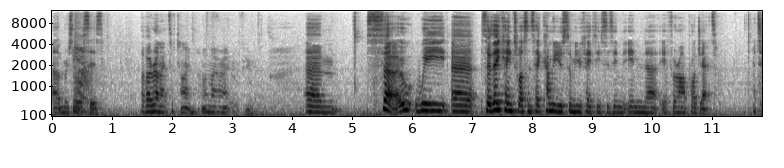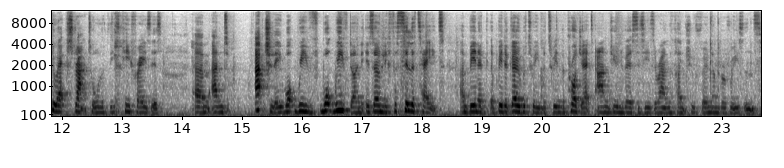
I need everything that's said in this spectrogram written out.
um, resources. Have I run out of time? Am I right? Um, so we uh, so they came to us and said, can we use some UK theses in in uh, for our project to extract all of these key phrases? Um, and actually, what we've what we've done is only facilitate and being a, being a go-between between the project and universities around the country for a number of reasons.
